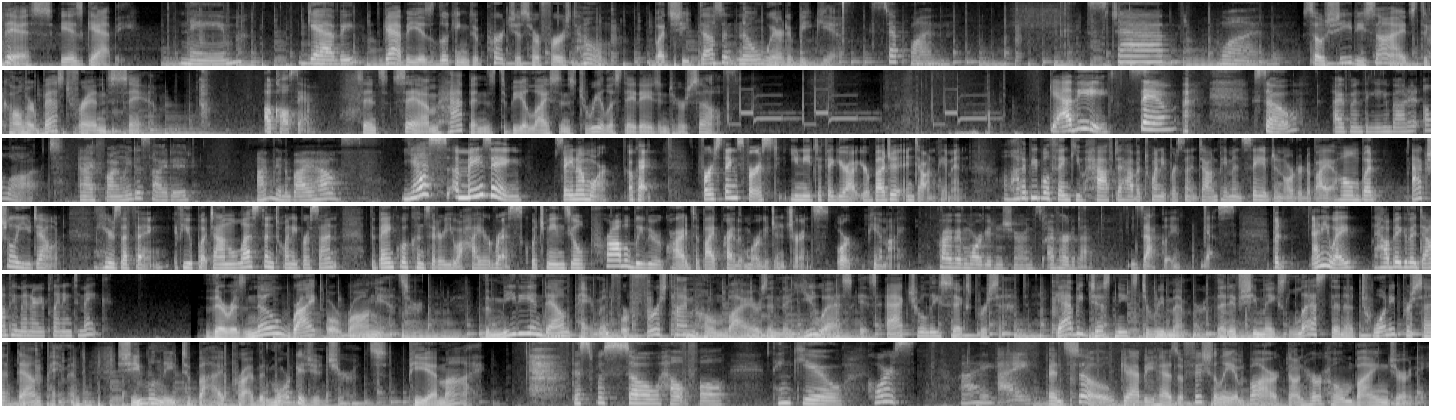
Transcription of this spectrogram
This is Gabby. Name, Gabby. Gabby is looking to purchase her first home, but she doesn't know where to begin. Step one. Step one. So she decides to call her best friend Sam. I'll call Sam. Since Sam happens to be a licensed real estate agent herself. Gabby. Sam. So, I've been thinking about it a lot, and I finally decided I'm gonna buy a house. Yes, amazing. Say no more. Okay, first things first, you need to figure out your budget and down payment. A lot of people think you have to have a 20% down payment saved in order to buy a home, but actually you don't. Here's the thing, if you put down less than 20%, the bank will consider you a higher risk, which means you'll probably be required to buy private mortgage insurance, or PMI. Private mortgage insurance. I've heard of that. Exactly, yes. But anyway, how big of a down payment are you planning to make? There is no right or wrong answer. The median down payment for first-time home buyers in the U.S. is actually 6%. Gabby just needs to remember that if she makes less than a 20% down payment, she will need to buy private mortgage insurance, PMI. This was so helpful. Thank you. Of course. Bye. Bye. And so, Gabby has officially embarked on her home buying journey.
